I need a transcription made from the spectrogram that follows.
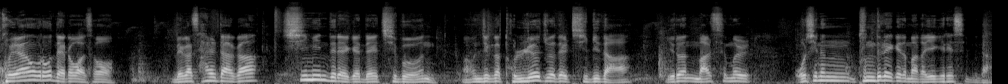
고향으로 내려와서 내가 살다가 시민들에게 내 집은 언젠가 돌려줘야 될 집이다. 이런 말씀을 오시는 분들에게마다 얘기를 했습니다.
